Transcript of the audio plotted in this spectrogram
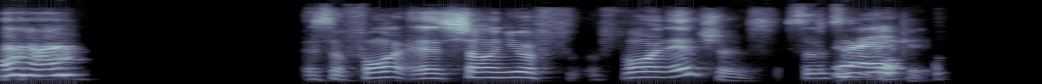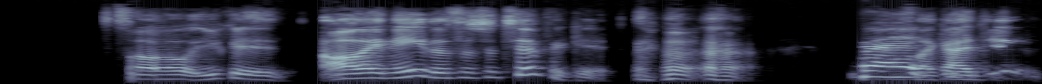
Uh huh. It's a foreign. It's showing your f- foreign interest certificate. So you could. All they need is a certificate. Right. like I identity.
